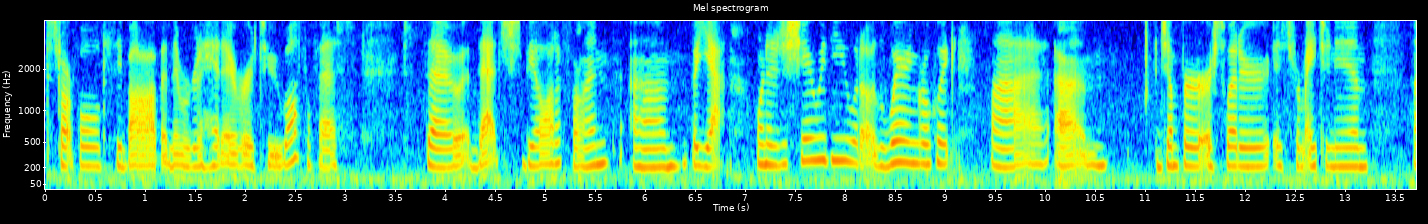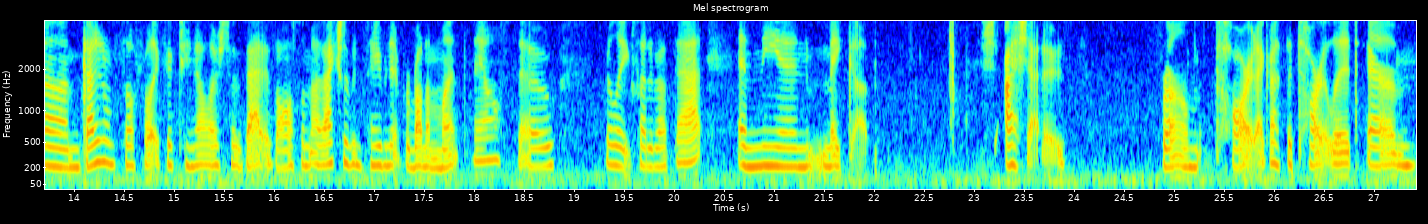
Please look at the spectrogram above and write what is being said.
to Starkville to see Bob, and then we're going to head over to Wassail Fest. So that should be a lot of fun. Um, but yeah, wanted to share with you what I was wearing real quick. My um, jumper or sweater is from H&M. Got it on sale for like $15, so that is awesome. I've actually been saving it for about a month now, so really excited about that. And then makeup, eyeshadows from Tarte. I got the Tartelette, um,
